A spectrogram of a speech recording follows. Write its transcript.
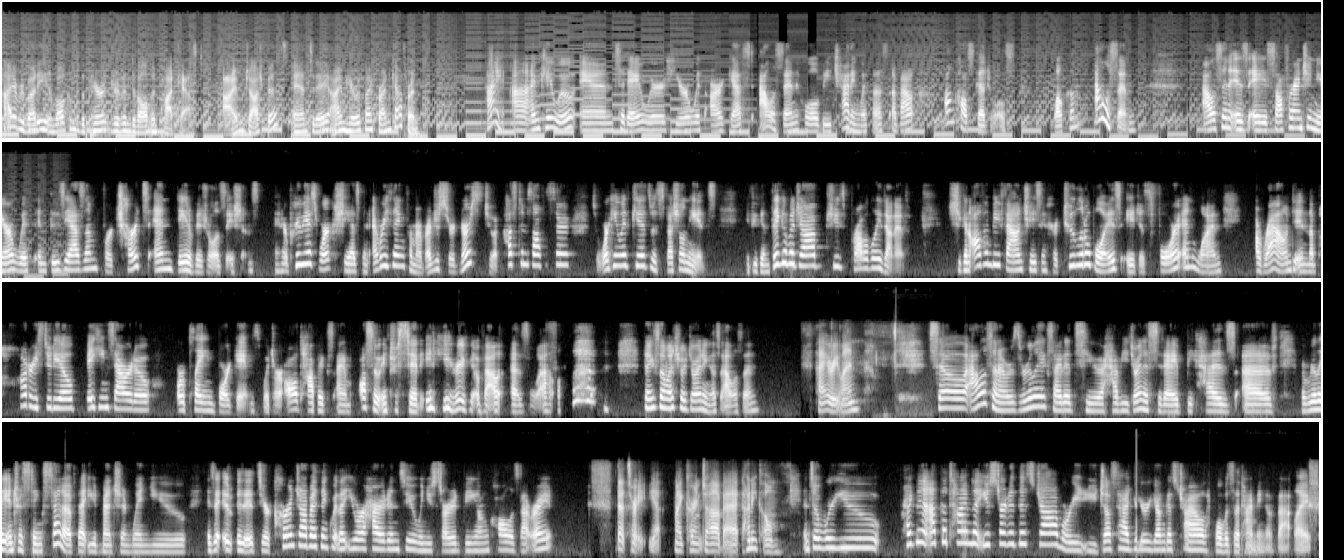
Hi, everybody, and welcome to the Parent Driven Development Podcast. I'm Josh Pitts, and today I'm here with my friend Catherine. Hi, uh, I'm Kay Wu, and today we're here with our guest Allison, who will be chatting with us about on call schedules. Welcome, Allison. Allison is a software engineer with enthusiasm for charts and data visualizations. In her previous work, she has been everything from a registered nurse to a customs officer to working with kids with special needs. If you can think of a job, she's probably done it. She can often be found chasing her two little boys, ages four and one, around in the pottery studio, baking sourdough, or playing board games, which are all topics I am also interested in hearing about as well. Thanks so much for joining us, Allison. Hi, everyone. So, Allison, I was really excited to have you join us today because of a really interesting setup that you'd mentioned when you is it it's your current job I think that you were hired into when you started being on call, is that right? That's right. Yeah. My current job at Honeycomb. And so were you pregnant at the time that you started this job or you just had your youngest child? What was the timing of that like?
